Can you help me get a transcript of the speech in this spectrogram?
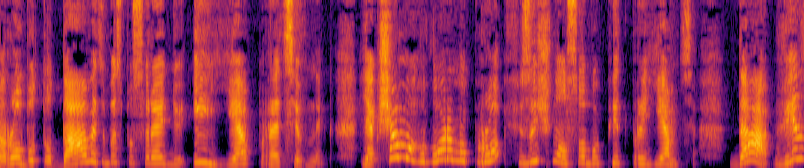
роботодавець безпосередньо і є працівник. Якщо ми говоримо про фізичну особу підприємця, да, він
